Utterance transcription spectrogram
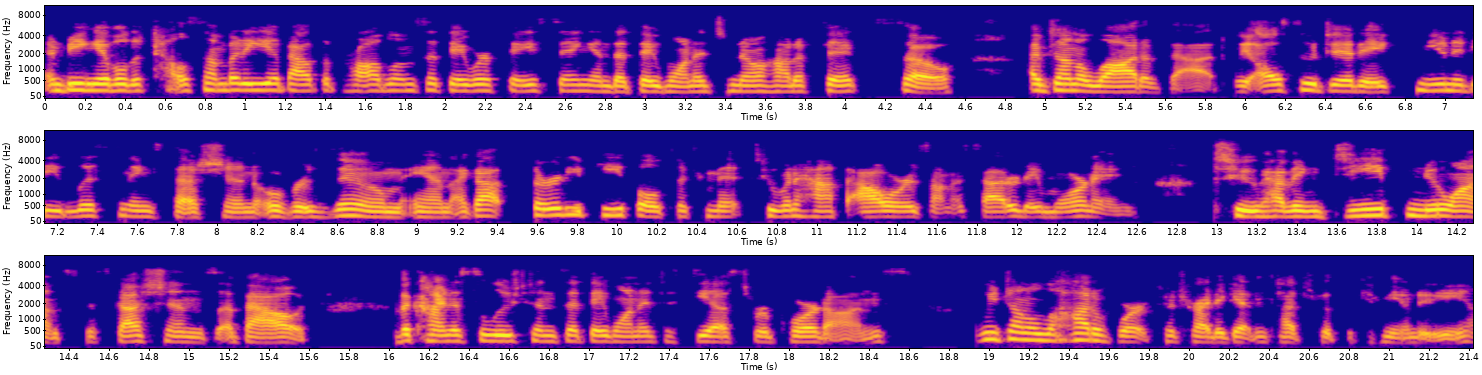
and being able to tell somebody about the problems that they were facing and that they wanted to know how to fix. So I've done a lot of that. We also did a community listening session over Zoom, and I got 30 people to commit two and a half hours on a Saturday morning to having deep, nuanced discussions about the kind of solutions that they wanted to see us report on. We've done a lot of work to try to get in touch with the community,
